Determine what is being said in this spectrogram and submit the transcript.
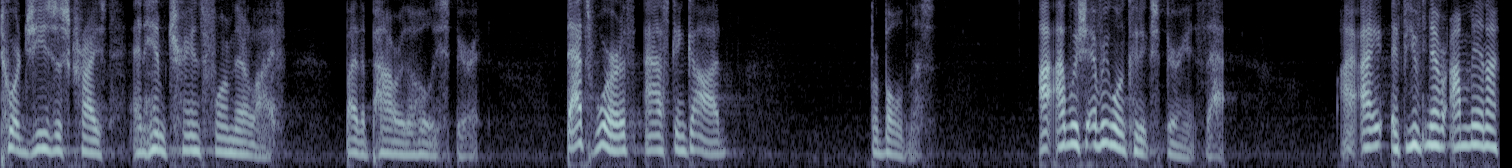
toward Jesus Christ and Him transform their life by the power of the Holy Spirit. That's worth asking God for boldness. I, I wish everyone could experience that. I, I if you've never, I mean, I,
